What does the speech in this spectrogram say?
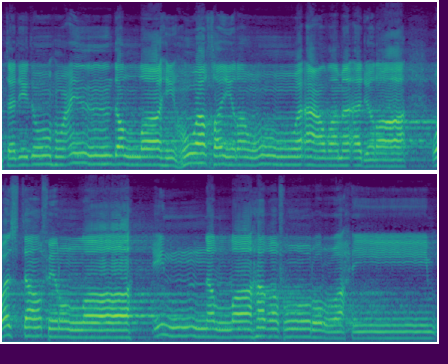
تجدوه عند الله هو خيرا وأعظم أجرا واستغفروا الله إن الله غفور رحيم.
